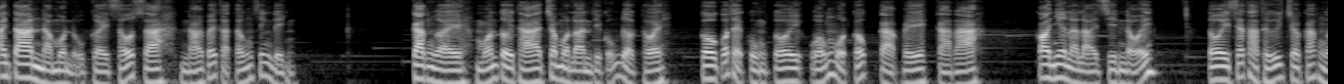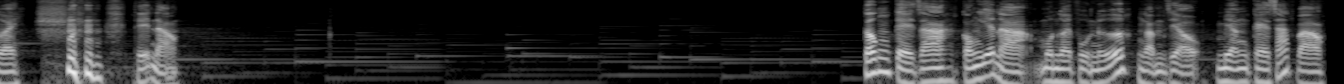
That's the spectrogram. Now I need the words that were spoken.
Anh ta nở một nụ cười xấu xa, nói với cả Tống Sinh Đình. Các người muốn tôi tha cho một lần thì cũng được thôi. Cô có thể cùng tôi uống một cốc cà phê cà ra. Coi như là lời xin lỗi. Tôi sẽ tha thứ cho các người. Thế nào? Công kể ra có nghĩa là một người phụ nữ ngậm rượu, miệng kề sát vào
